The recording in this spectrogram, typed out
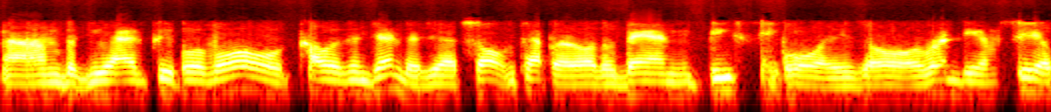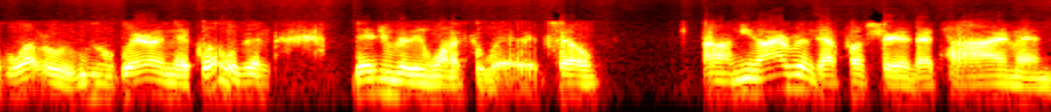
um, but you had people of all colors and genders. You had Salt-N-Pepa, or the band Beastie Boys or Run DMC or whoever we were wearing their clothes, and they didn't really want us to wear it. So, um, you know, I really got frustrated at that time, and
